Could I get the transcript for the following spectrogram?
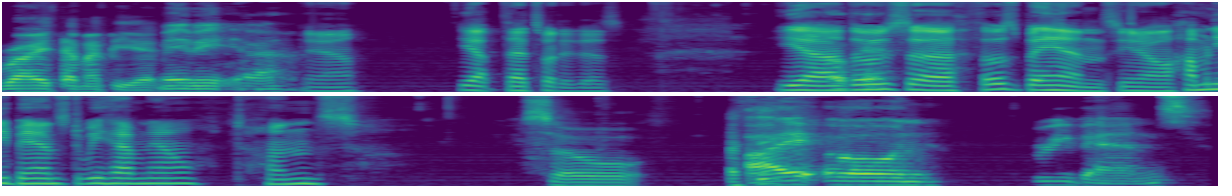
right. That might be it. Maybe yeah. Yeah. Yep, that's what it is. Yeah, Okay. those uh those bands. You know, how many bands do we have now? Tons. So I think I own three bands,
